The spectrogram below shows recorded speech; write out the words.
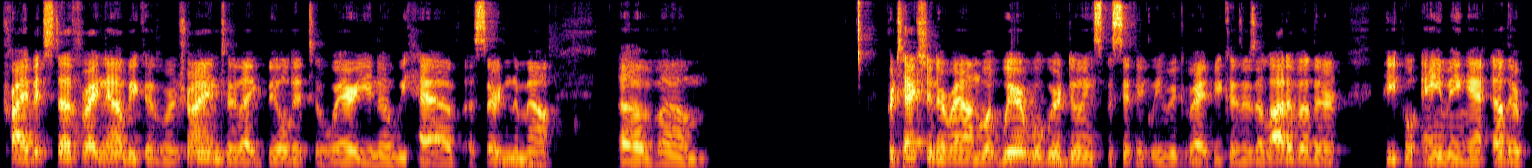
private stuff right now because we're trying to like build it to where you know we have a certain amount of um, protection around what we're what we're doing specifically, right? Because there's a lot of other people aiming at other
